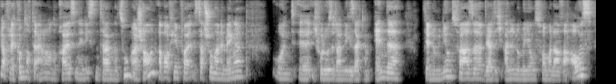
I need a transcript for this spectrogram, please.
ja, vielleicht kommt noch der eine oder andere Preis in den nächsten Tagen dazu. Mal schauen. Aber auf jeden Fall ist das schon mal eine Menge. Und äh, ich verlose dann, wie gesagt, am Ende der Nominierungsphase werte ich alle Nominierungsformulare aus,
